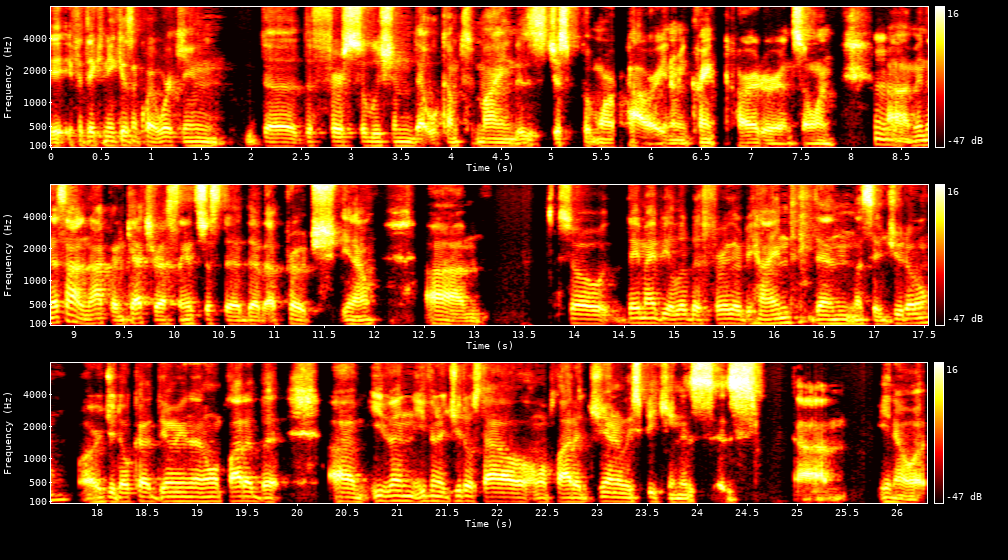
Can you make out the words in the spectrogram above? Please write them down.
if a technique isn't quite working, the the first solution that will come to mind is just put more power. You know, I mean, crank harder and so on. Mhm. Um, and that's not a knock on catch wrestling. It's just the, the approach, you know. Um, so they might be a little bit further behind than, let's say, judo or judoka doing an omoplata. But um, even even a judo style omoplata, generally speaking, is is um, you know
